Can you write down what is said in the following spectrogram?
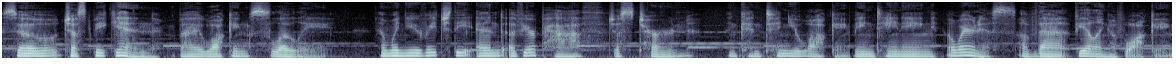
So just begin by walking slowly. And when you reach the end of your path, just turn and continue walking, maintaining awareness of that feeling of walking.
